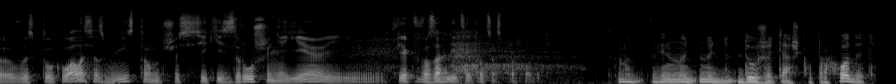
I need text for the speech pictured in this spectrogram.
ви спілкувалися з міністром, щось, якісь зрушення є. І як взагалі цей процес проходить? Ну, він ну, ну, дуже тяжко проходить.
